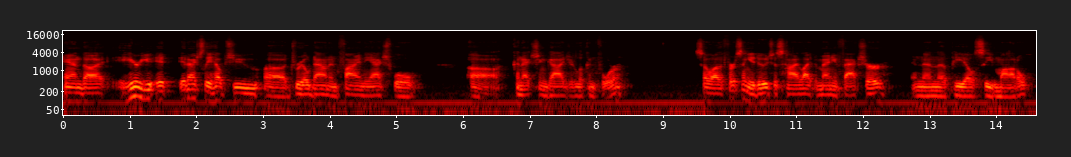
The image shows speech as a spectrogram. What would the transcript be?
and uh, here you it, it actually helps you uh, drill down and find the actual uh, connection guide you're looking for. So uh, the first thing you do is just highlight the manufacturer and then the PLC model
